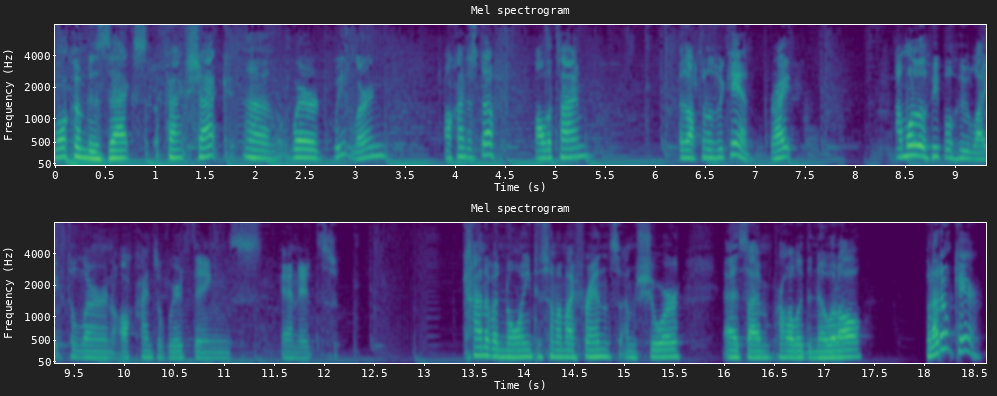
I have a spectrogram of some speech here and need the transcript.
Welcome to Zach's Fact Shack, uh, where we learn all kinds of stuff all the time, as often as we can, right? I'm one of those people who likes to learn all kinds of weird things, and it's kind of annoying to some of my friends, I'm sure, as I'm probably the know it all. But I don't care.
